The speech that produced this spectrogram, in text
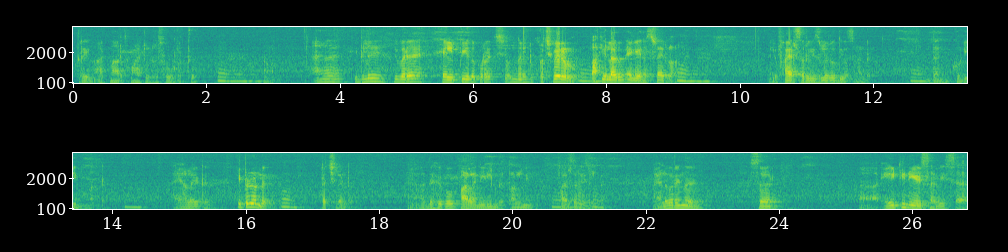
ഇത്രയും ആത്മാർത്ഥമായിട്ടുള്ളൊരു സുഹൃത്ത്. ഇതിൽ ഇവരെ ഹെൽപ്പ് ചെയ്ത കുറച്ച് ഒന്ന് രണ്ട് കുറച്ച് പേരേ ഉള്ളൂ. ബാക്കി എല്ലാവരും എഗൈനസ്റ്റ് ആയിട്ടുള്ള അതിൽ ഫയർ സർവീസിലൊരു ഉദ്യോഗസ്ഥനുണ്ട്. ധൻകൊടി എന്ന് പറഞ്ഞിട്ട് ഉം, അയാളായിട്ട് ഇപ്പോഴും ഉണ്ട് ഉം. ടച്ചിലുണ്ട്. അദ്ദേഹം ഇപ്പോൾ പളനിയിലുണ്ട്. പളനി ഫയർ സർവീസിലുണ്ട്. അയാൾ പറയുന്നത് sir eighteen years service sir.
